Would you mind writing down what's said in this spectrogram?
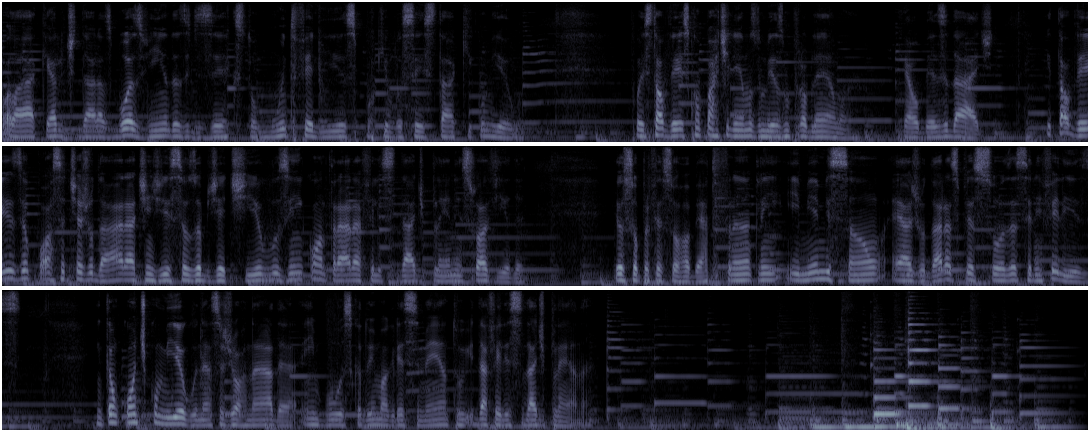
Olá, quero te dar as boas-vindas e dizer que estou muito feliz porque você está aqui comigo. Pois talvez compartilhemos o mesmo problema, que é a obesidade. E talvez eu possa te ajudar a atingir seus objetivos e encontrar a felicidade plena em sua vida. Eu sou o professor Roberto Franklin e minha missão é ajudar as pessoas a serem felizes. Então conte comigo nessa jornada em busca do emagrecimento e da felicidade plena.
